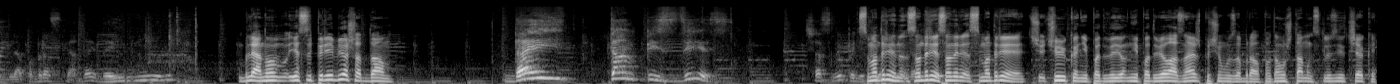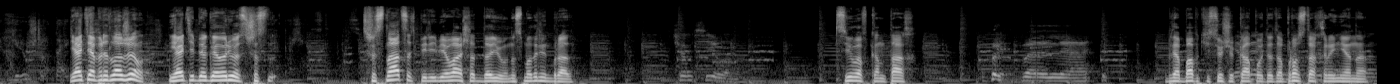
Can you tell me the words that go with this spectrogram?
Бля, ну если перебьешь, отдам. Дай там пиздец. Сейчас выпадет. Смотри, смотри, смотри, смотри, чуйка не, подвел, не подвела, знаешь, почему забрал? Потому что там эксклюзив чекай. Я тебе предложил, я тебе говорю, с 16 перебиваешь, отдаю. Ну смотри, брат. В чем сила? Сила в контах. Ой, блядь. Бля, бабки все еще капают, это просто охрененно.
